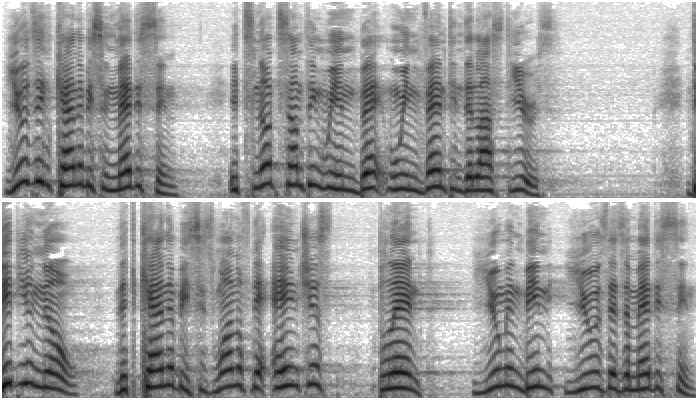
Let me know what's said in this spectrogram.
Using cannabis in medicine, it's not something we, inve- we invent in the last years. Did you know that cannabis is one of the ancient plant human being used as a medicine.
